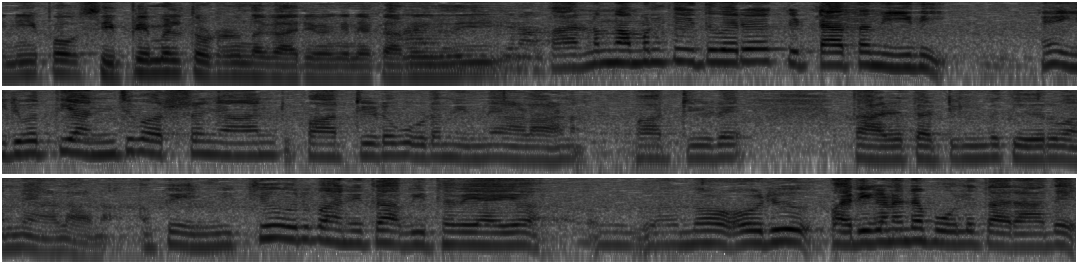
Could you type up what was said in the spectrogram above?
ഇനിയിപ്പോൾ സി പി എമ്മിൽ തുടരുന്ന കാര്യം എങ്ങനെയാ? കാരണം കാരണം നമ്മൾക്ക് ഇതുവരെ കിട്ടാത്ത നീതി. ഇരുപത്തി അഞ്ച് വർഷം ഞാൻ പാർട്ടിയുടെ കൂടെ നിന്ന ആളാണ്. പാർട്ടിയുടെ താഴെത്തട്ടിൽ നിന്ന് കയറി വന്ന ആളാണ്. അപ്പോൾ എനിക്ക് ഒരു വനിത വിധവയായ ഒരു പരിഗണന പോലും തരാതെ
